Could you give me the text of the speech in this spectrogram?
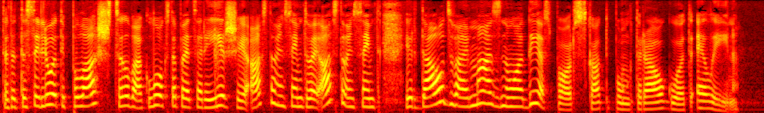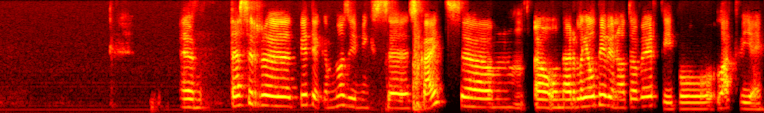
Tātad tas ir ļoti plašs cilvēku lokus, tāpēc arī ir šie 800 vai 800 ir daudz vai maz no diasporas skatu punkta raugot Elīna. Um. Tas ir pietiekami nozīmīgs skaits um, un ar lielu pievienoto vērtību Latvijai.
